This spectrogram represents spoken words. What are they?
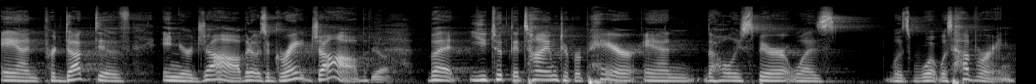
and productive in your job. And it was a great job. Yeah. But you took the time to prepare and the Holy Spirit was was what was hovering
